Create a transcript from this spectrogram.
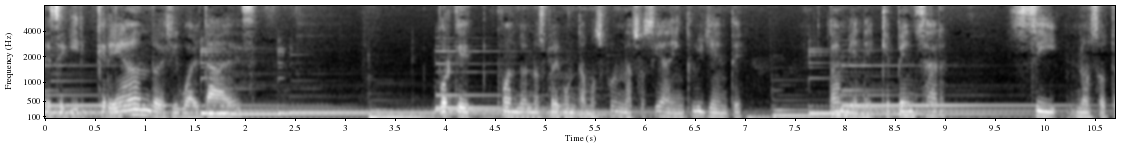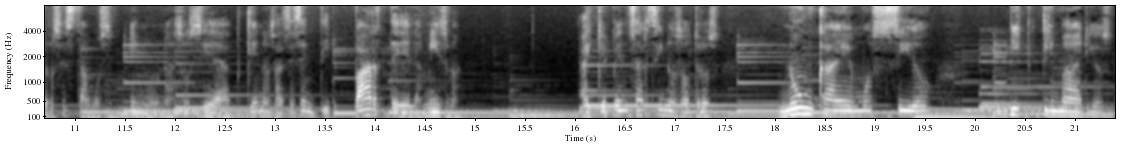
de seguir creando desigualdades, porque cuando nos preguntamos por una sociedad incluyente, también hay que pensar si nosotros estamos en una sociedad que nos hace sentir parte de la misma. Hay que pensar si nosotros nunca hemos sido victimarios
